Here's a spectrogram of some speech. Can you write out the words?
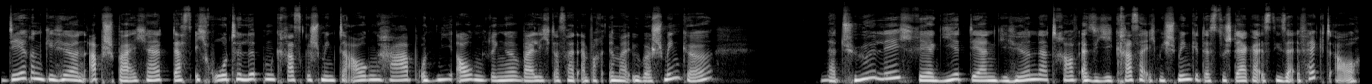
deren Gehirn abspeichert, dass ich rote Lippen, krass geschminkte Augen habe und nie Augenringe, weil ich das halt einfach immer überschminke. Natürlich reagiert deren Gehirn darauf. Also je krasser ich mich schminke, desto stärker ist dieser Effekt auch.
